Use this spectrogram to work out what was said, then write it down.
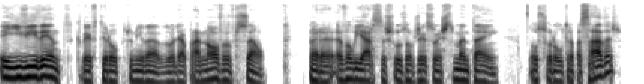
é evidente que deve ter a oportunidade de olhar para a nova versão para avaliar se as suas objeções se mantêm ou se foram ultrapassadas.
